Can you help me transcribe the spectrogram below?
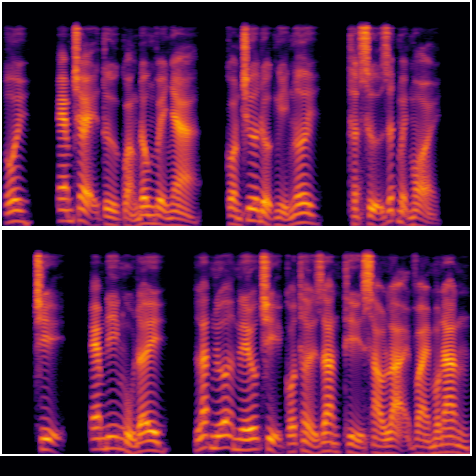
Ôi, em chạy từ Quảng Đông về nhà, còn chưa được nghỉ ngơi, thật sự rất mệt mỏi. Chị, em đi ngủ đây, lát nữa nếu chị có thời gian thì xào lại vài món ăn,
